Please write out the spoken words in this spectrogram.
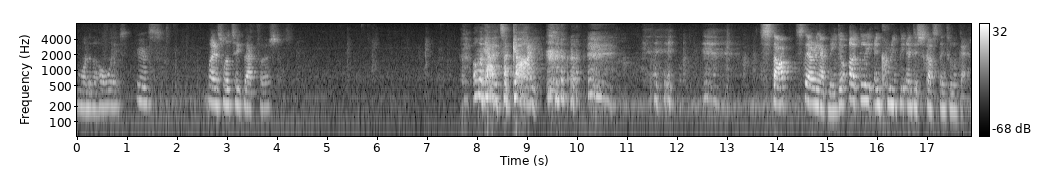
in one of the hallways. Yes. Might as well take that first. Oh my god, it's a guy! Stop staring at me. You're ugly and creepy and disgusting to look at.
